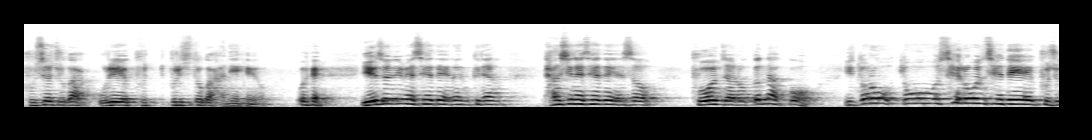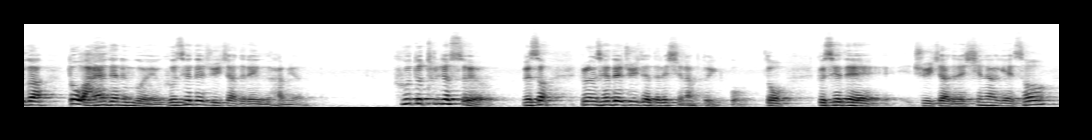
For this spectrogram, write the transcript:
구, 세주가 우리의 구, 그리스도가 아니에요. 왜? 예수님의 세대는 그냥 당신의 세대에서 구원자로 끝났고 이 또, 또 새로운 세대의 구주가 또 와야 되는 거예요. 그 세대주의자들에 의하면. 그것도 틀렸어요. 그래서 그런 세대주의자들의 신학도 있고 또 그 세대주의자들의 신학에서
